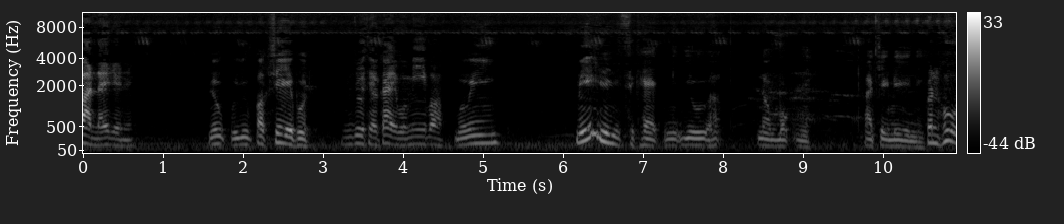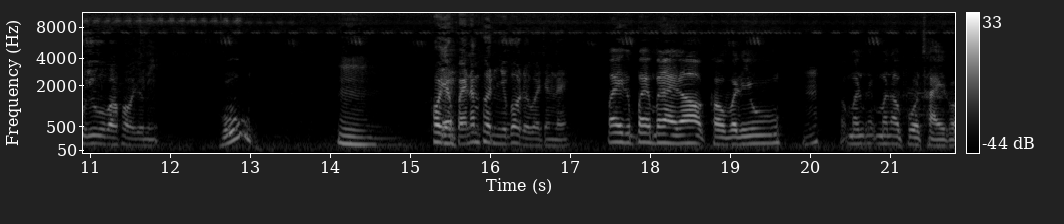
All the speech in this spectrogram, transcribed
บ้านไหนเดี๋ยวนี้ลูกกูอยู่ปักเซ่พุ่นอยู่แถวใกล้บ่มีบ่บ่มีมีนี่สแขกนี่อยู่หนองบกนี่อาเชียงดีนี่เพิ่นฮู้อยู่บ่พ่ออยู่นี่หูอืมพ่อยังไปน้ำเพิ่นอยู่บ่เดี๋ยวว่าจังไดไปก็ไปไม่ได้หรอกเขาบไดิวหื มมันมันเอาผัวไทยเขา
